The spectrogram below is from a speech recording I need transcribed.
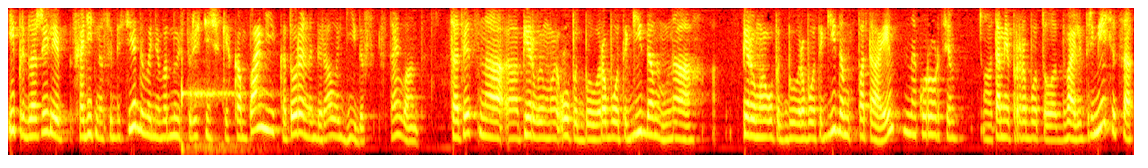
и предложили сходить на собеседование в одну из туристических компаний, которая набирала гидов в Таиланд. Соответственно, э, первый мой опыт был работа гидом на Первый мой опыт был работа гидом в Паттайе на курорте. А, там я проработала два или три месяца,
